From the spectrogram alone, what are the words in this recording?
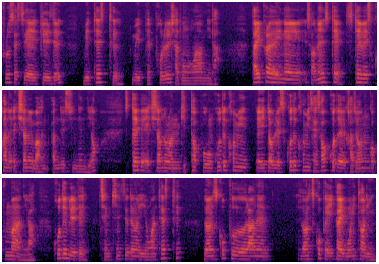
프로세스의 build 및 테스트 및 배포를 자동화합니다. 파이프라인에서는 스텝, 스텝에 속하는 액션을 만들 수 있는데요. 스텝의 액션으로는 GitHub 혹은 CodeCommit, AWS CodeCommit에서 코드를 가져오는 것뿐만 아니라 CodeBuild, Jenkins 등을 이용한 테스트, 런스코프라는 런스코프 API 모니터링,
